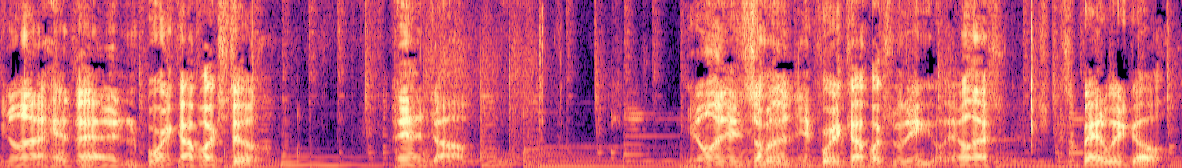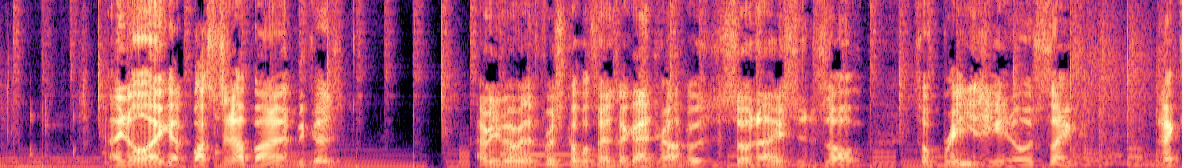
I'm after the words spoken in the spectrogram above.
You know, I had that, an inferiority complex too. And, um, you know, and, some of the inferiority complex with the ego, you know, that's that's a bad way to go. I know I got busted up on it because I remember the first couple times I got drunk, it was just so nice and so so breezy. You know, it's like like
